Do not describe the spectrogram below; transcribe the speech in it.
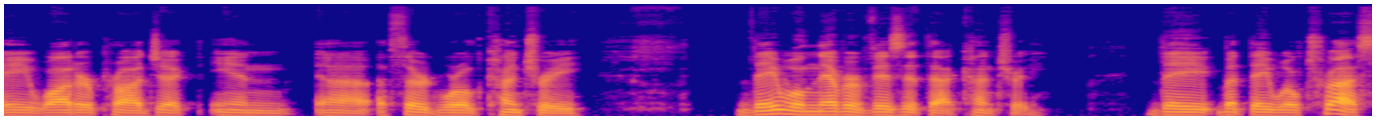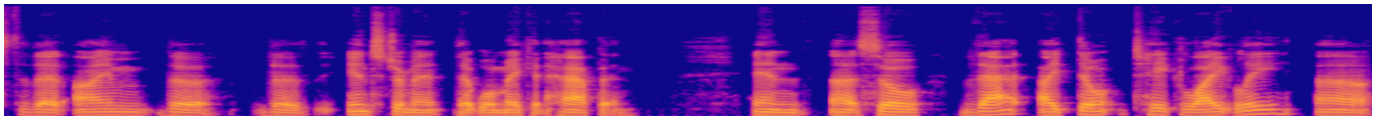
a water project in uh, a third world country, they will never visit that country. They, but they will trust that I'm the the instrument that will make it happen. And uh, so that I don't take lightly. Uh,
